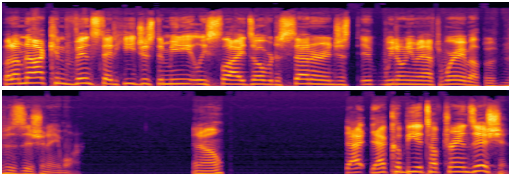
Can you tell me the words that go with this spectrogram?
but I'm not convinced that he just immediately slides over to center and just it, we don't even have to worry about the position anymore. You know, that that could be a tough transition.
